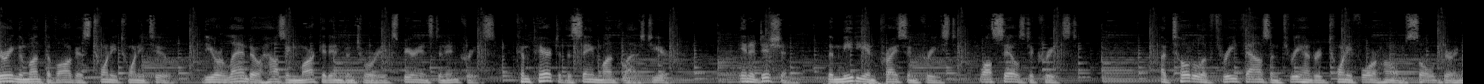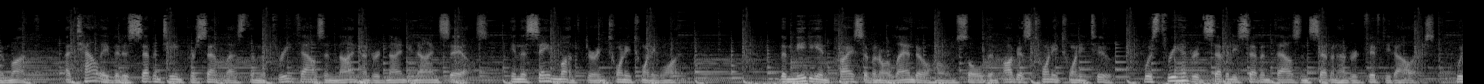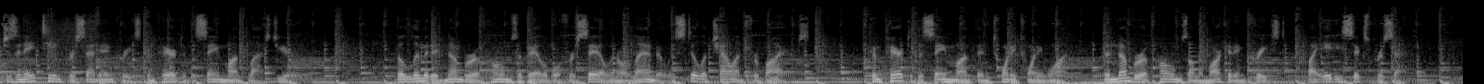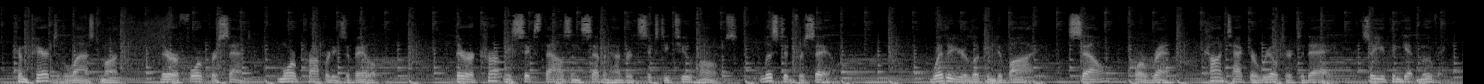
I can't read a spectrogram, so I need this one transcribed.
During the month of August 2022, the Orlando housing market inventory experienced an increase, compared to the same month last year. In addition, the median price increased, while sales decreased. A total of 3,324 homes sold during the month, a tally that is 17% less than the 3,999 sales in the same month during 2021. The median price of an Orlando home sold in August 2022 was $377,750, which is an 18% increase compared to the same month last year. The limited number of homes available for sale in Orlando is still a challenge for buyers. Compared to the same month in 2021, the number of homes on the market increased by 86%. Compared to the last month, there are 4% more properties available. There are currently 6,762 homes listed for sale. Whether you're looking to buy, sell, or rent, contact a realtor today so you can get moving.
